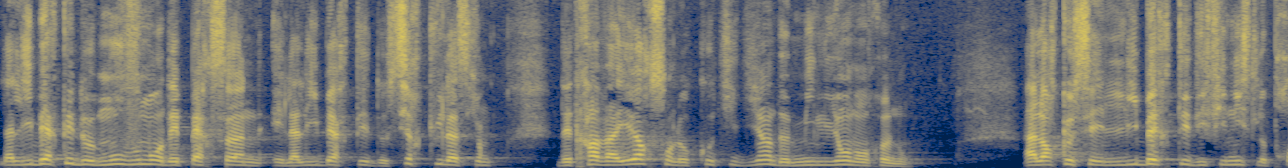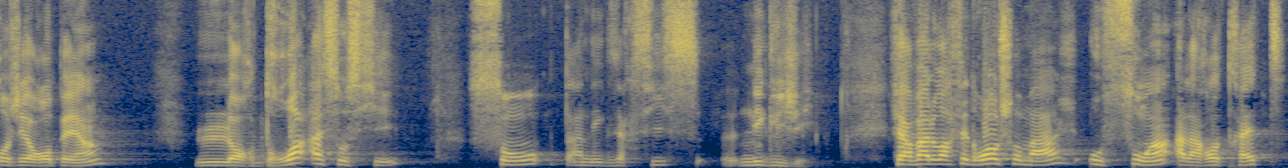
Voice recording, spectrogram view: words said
La liberté de mouvement des personnes et la liberté de circulation des travailleurs sont le quotidien de millions d'entre nous. Alors que ces libertés définissent le projet européen, leurs droits associés sont un exercice euh, négligé. Faire valoir ses droits au chômage, aux soins, à la retraite,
